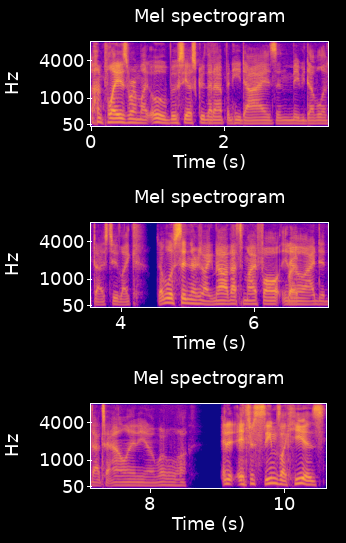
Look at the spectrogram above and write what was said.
on plays where I'm like, oh, Busio screwed that up and he dies, and maybe Doublelift dies too. Like Doublelift sitting there like, no, that's my fault. You Right. know, I did that to Alan. You know, blah blah blah. And it, it just seems like he is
